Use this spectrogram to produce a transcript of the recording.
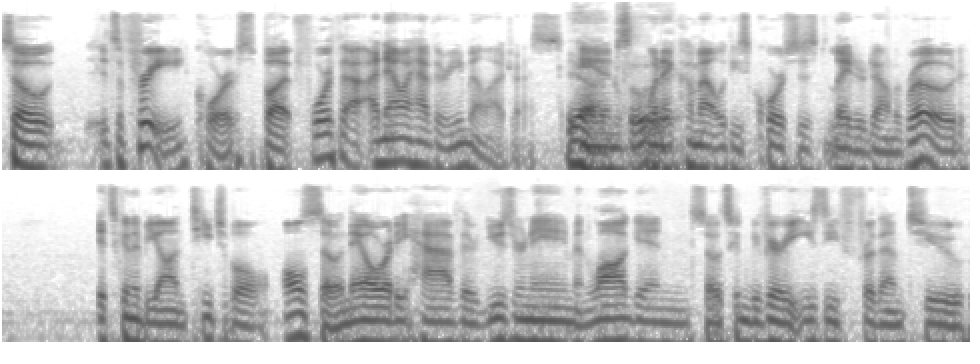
So it's a free course, but fourth, I now I have their email address, Yeah, and absolutely. when I come out with these courses later down the road, it's going to be on Teachable also, and they already have their username and login, so it's going to be very easy for them to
